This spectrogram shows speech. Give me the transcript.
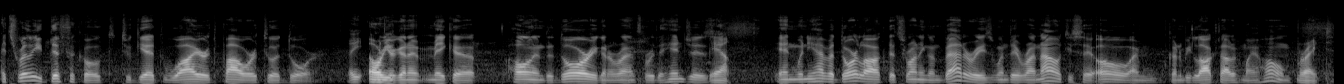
It's really difficult to get wired power to a door. Or you're going to make a hole in the door, you're going to run through the hinges. Yeah. And when you have a door lock that's running on batteries, when they run out, you say, "Oh, I'm going to be locked out of my home." Right.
